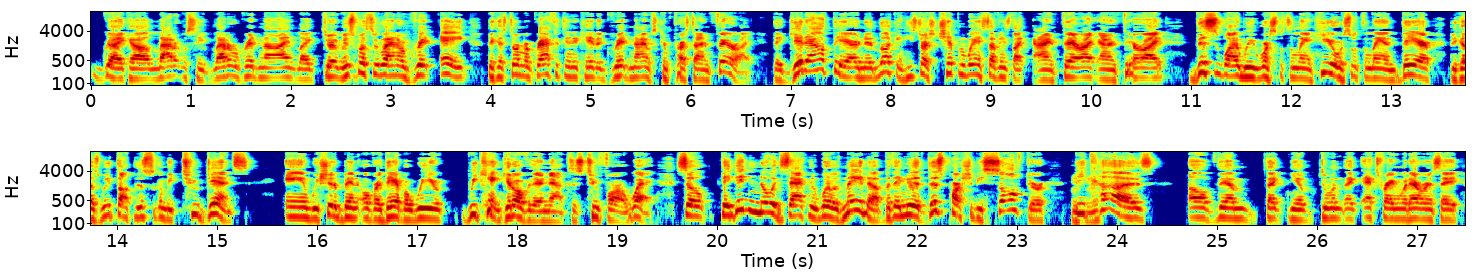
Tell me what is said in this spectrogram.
like, uh, lateral, let's see, lateral grid nine, like, we're supposed to land on grid eight because thermographics indicated grid nine was compressed iron ferrite. They get out there and they look and he starts chipping away and stuff and he's like, iron ferrite, iron ferrite. This is why we weren't supposed to land here. We're supposed to land there because we thought this was going to be too dense and we should have been over there, but we we can't get over there now because it's too far away. So they didn't know exactly what it was made of, but they knew that this part should be softer because of them, like you know, doing like X-ray and whatever, and say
